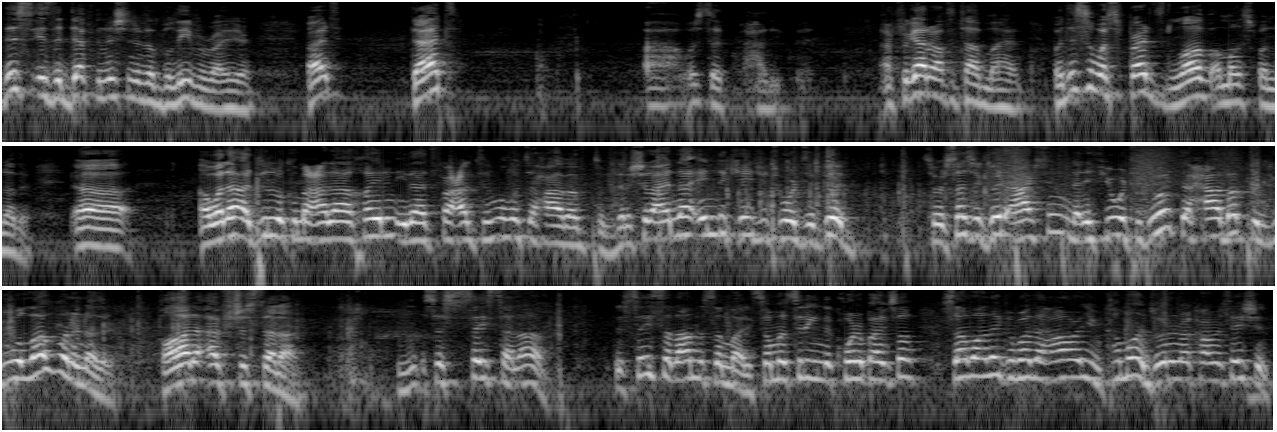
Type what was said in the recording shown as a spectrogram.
This is the definition of a believer right here, right? That, uh, what's the hadith? I forgot it off the top of my head. But this is what spreads love amongst one another. Uh, أولا أدلكم على خير إذا فعلتموه تحاببتم. That should I not indicate you towards a good? So it's such a good action that if you were to do it, تحاببتم, you will love one another. قال أفش السلام. So say salam. Just say salam to somebody. Someone sitting in the corner by himself. Salam alaikum, brother. How are you? Come on, join in our conversation.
